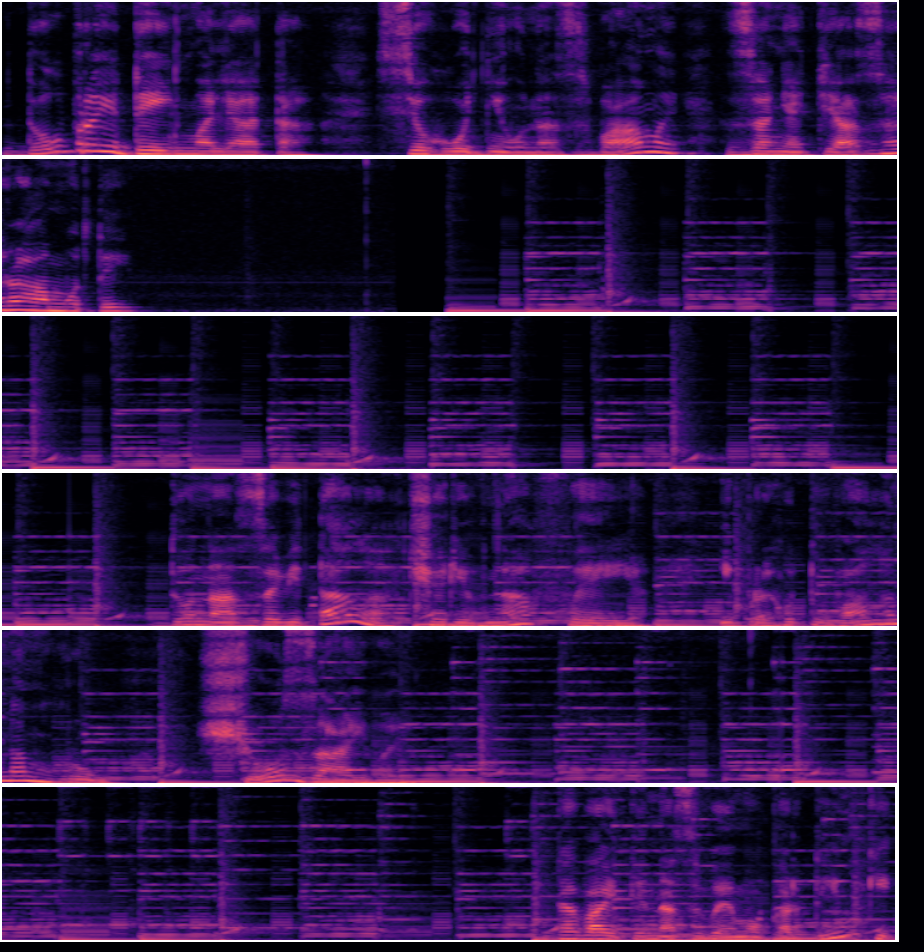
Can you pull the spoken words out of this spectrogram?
Добрий день, малята! Сьогодні у нас з вами заняття з грамоти. До нас завітала чарівна фея і приготувала нам гру. Що зайве? Давайте назвемо картинки,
